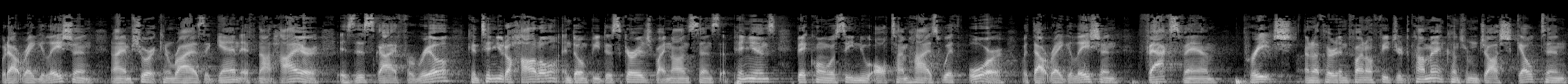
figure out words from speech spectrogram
without regulation. And I am sure it can rise again, if not higher. Is this guy for real? Continue to hodl and don't be discouraged by nonsense opinions. Bitcoin will see new all-time highs with or without regulation. Facts fam. Preach. And a third and final featured comment comes from Josh Skelton.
